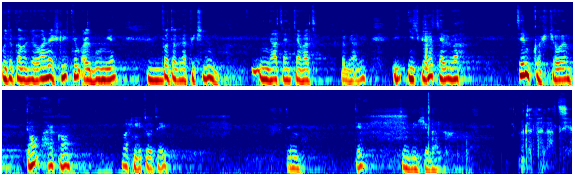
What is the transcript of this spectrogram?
udokumentowane w ślicznym albumie fotograficznym na ten temat robiony. I inspiracja była tym kościołem, tą arką właśnie tutaj, w tym, w tych, w tym. Rewelacja.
